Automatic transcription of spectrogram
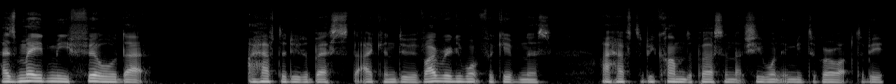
has made me feel that I have to do the best that I can do. If I really want forgiveness, I have to become the person that she wanted me to grow up to be.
